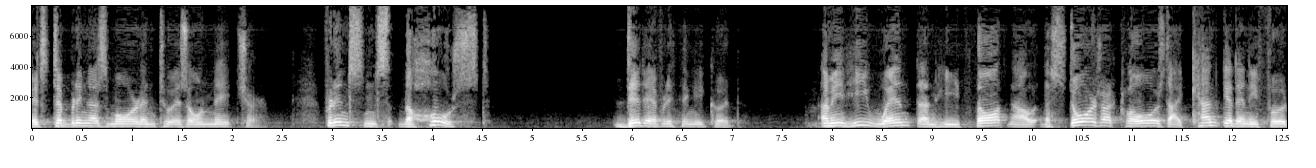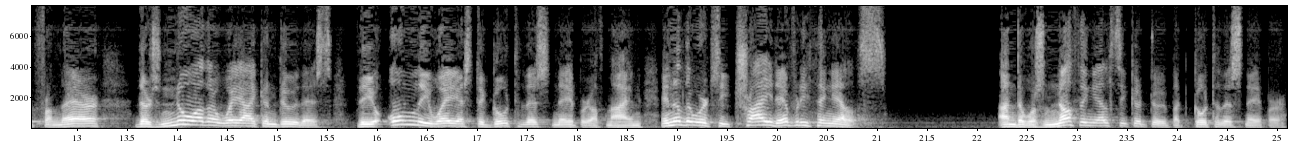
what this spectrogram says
It's to bring us more into His own nature. For instance, the host did everything he could. I mean, he went and he thought, now, the stores are closed. I can't get any food from there. There's no other way I can do this. The only way is to go to this neighbor of mine. In other words, he tried everything else. And there was nothing else he could do but go to this neighbor.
